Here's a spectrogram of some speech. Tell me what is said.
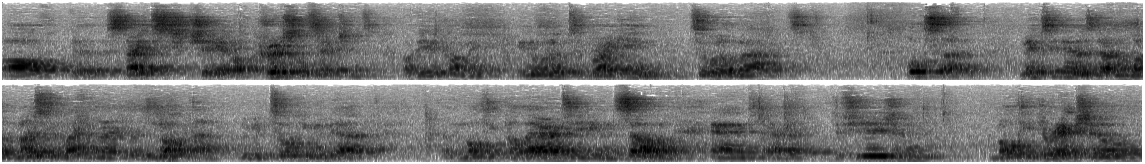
of the, the state's share of crucial sections of the economy in order to break in to world markets. Also, Mexico has done what most of Latin America has not done. We were talking about multipolarity and so on, and uh, diffusion, multi-directional,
